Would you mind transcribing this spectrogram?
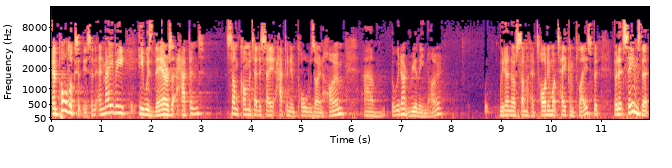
And Paul looks at this, and, and maybe he was there as it happened. Some commentators say it happened in Paul's own home, um, but we don't really know. We don't know if someone had told him what taken place, but, but it seems that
